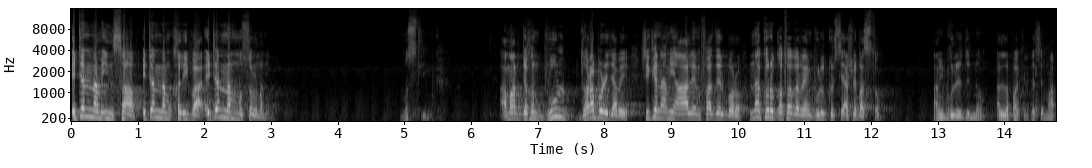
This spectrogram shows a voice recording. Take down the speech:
এটার নাম ইনসাফ, এটার নাম খলিফা, এটার নাম মুসলমানি। মুসলিম আমার যখন ভুল ধরা পড়ে যাবে, সেখানে আমি আলেম, ফাজেল, বড়, না কোনো কথা ধরে আমি ভুল করছি, আসলে বাস্তব। আমি ভুলের জন্য আল্লাহ পাকের কাছে মাপ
